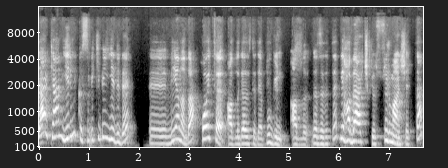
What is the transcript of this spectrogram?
Derken 20 Kasım 2007'de e, Viyana'da Heute adlı gazetede bugün adlı gazetede bir haber çıkıyor sür manşetten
